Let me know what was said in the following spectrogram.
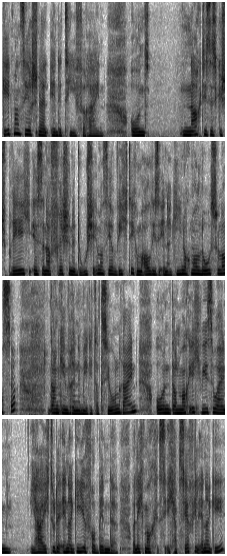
geht man sehr schnell in die Tiefe rein. Und nach diesem Gespräch ist eine erfrischende Dusche immer sehr wichtig, um all diese Energie nochmal loszulassen. Dann gehen wir in die Meditation rein und dann mache ich wie so ein ja, ich tue die Energie verbinden, weil ich mach, ich habe sehr viel Energie.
